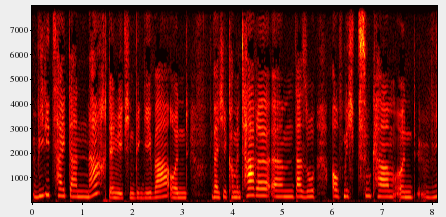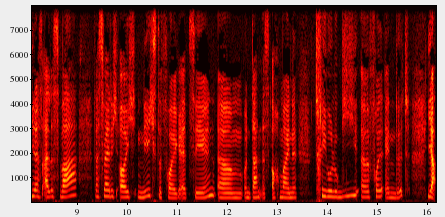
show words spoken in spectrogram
wie die Zeit dann nach der Mädchen-WG war und welche Kommentare ähm, da so auf mich zukamen und wie das alles war, das werde ich euch nächste Folge erzählen. Ähm, und dann ist auch meine Trilogie äh, vollendet. Ja.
